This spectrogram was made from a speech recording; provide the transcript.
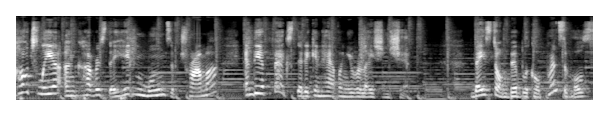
Coach Leah uncovers the hidden wounds of trauma and the effects that it can have on your relationship. Based on biblical principles,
